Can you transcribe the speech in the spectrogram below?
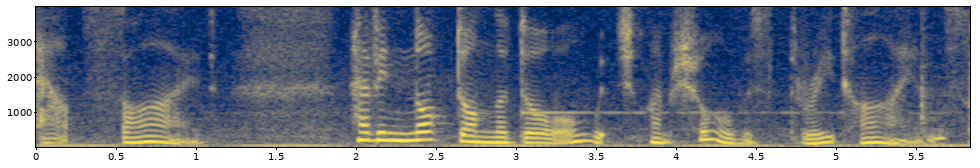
outside. Having knocked on the door, which I'm sure was three times,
